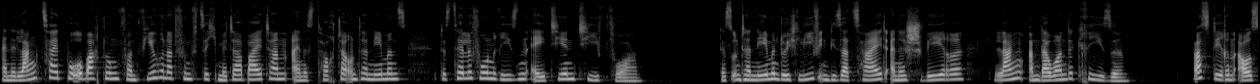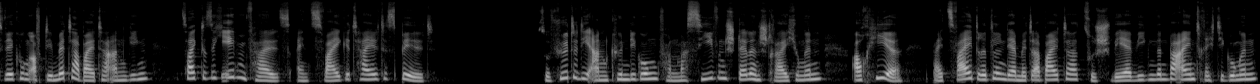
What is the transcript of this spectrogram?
eine Langzeitbeobachtung von 450 Mitarbeitern eines Tochterunternehmens des Telefonriesen AT&T vor. Das Unternehmen durchlief in dieser Zeit eine schwere, lang andauernde Krise. Was deren Auswirkungen auf die Mitarbeiter anging, zeigte sich ebenfalls ein zweigeteiltes Bild. So führte die Ankündigung von massiven Stellenstreichungen auch hier bei zwei Dritteln der Mitarbeiter zu schwerwiegenden Beeinträchtigungen,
